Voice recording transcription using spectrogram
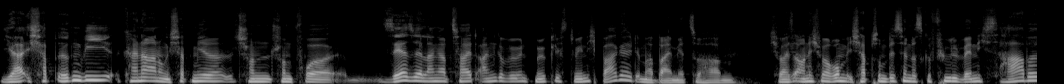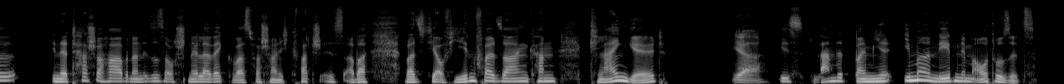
Ja, ich habe irgendwie, keine Ahnung, ich habe mir schon, schon vor sehr, sehr langer Zeit angewöhnt, möglichst wenig Bargeld immer bei mir zu haben. Ich weiß auch nicht warum. Ich habe so ein bisschen das Gefühl, wenn ich es habe, in der Tasche habe, dann ist es auch schneller weg, was wahrscheinlich Quatsch ist. Aber was ich dir auf jeden Fall sagen kann, Kleingeld Ja. ist, landet bei mir immer neben dem Autositz.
